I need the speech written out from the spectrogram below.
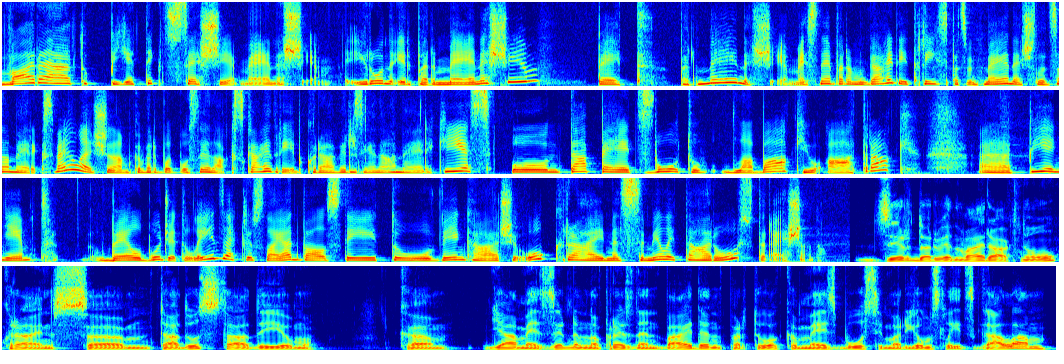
Varētu pietikt sešiem mēnešiem. Runa ir par mēnešiem, bet par mēnešiem. Mēs nevaram gaidīt 13 mēnešus līdz Amerikas vēlēšanām, ka varbūt būs lielāka skaidrība, kurā virzienā Amerika ies. Un tāpēc būtu labāk, jo ātrāk eh, pieņemt vēl budžeta līdzekļus, lai atbalstītu vienkārši Ukrainas militāru uzturēšanu. Dzirdu arvien vairāk no Ukrainas um, tādu uzstādījumu, ka jā, mēs dzirdam no prezidenta Baidena par to, ka mēs būsim ar jums līdz galam,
